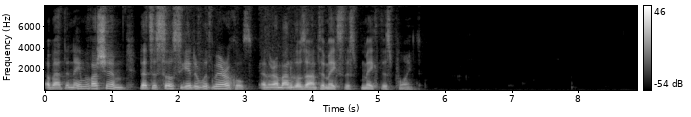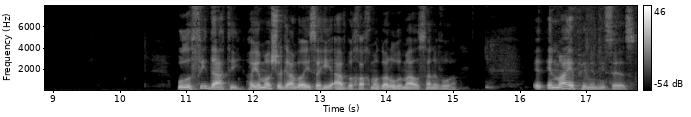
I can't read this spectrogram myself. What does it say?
about the name of Hashem that's associated with miracles? And the Ramban goes on to make this, make this point. In my opinion, he says,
